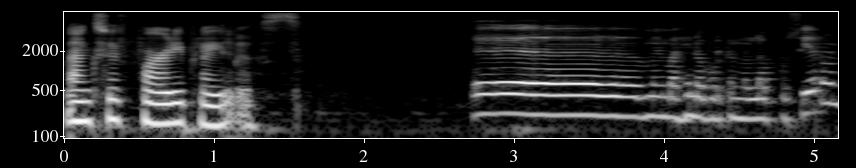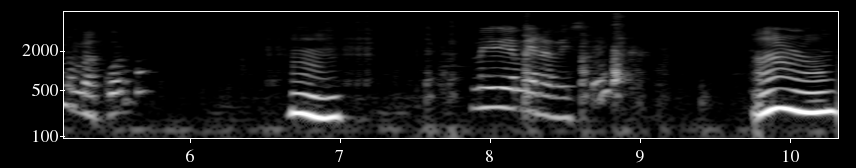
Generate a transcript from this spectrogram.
Bank Swift Party playlist? Eh, me imagino porque no la pusieron, no me acuerdo. Hmm, Maybe I made a mistake. I don't know.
